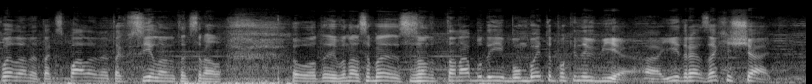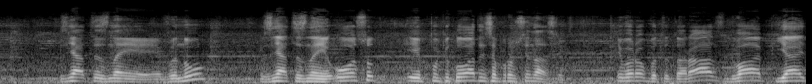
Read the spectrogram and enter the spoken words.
пила, не так спала, не так сіла, не так срала. От, і вона себе сатана буде її бомбити, поки не вб'є. Її треба захищати, зняти з неї вину, зняти з неї осуд і попіклуватися про всі наслідки. І ви робите то раз, два, п'ять,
